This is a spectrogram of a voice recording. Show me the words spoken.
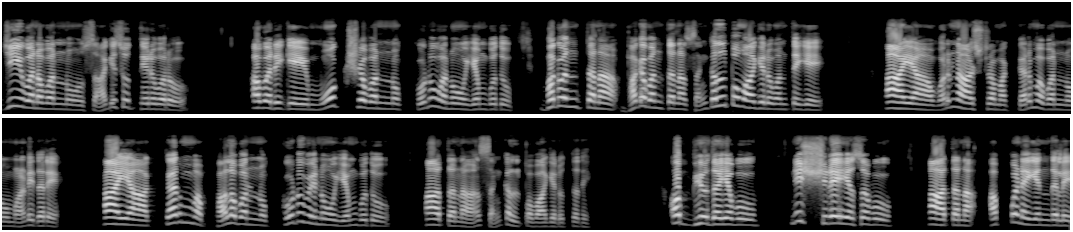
ಜೀವನವನ್ನು ಸಾಗಿಸುತ್ತಿರುವರು. ಅವರಿಗೆ ಮೋಕ್ಷವನ್ನು ಕೊಡುವನು ಎಂಬುದು ಭಗವಂತನ ಭಗವಂತನ ಸಂಕಲ್ಪವಾಗಿರುವಂತೆಯೇ. ಆಯಾ ವರ್ಣಾಶ್ರಮ ಕರ್ಮವನ್ನು ಮಾಡಿದರೆ ಆಯಾ ಕರ್ಮ ಫಲವನ್ನು ಕೊಡುವೆನು ಎಂಬುದು ಆತನ ಸಂಕಲ್ಪವಾಗಿರುತ್ತದೆ. ಅಭ್ಯುದಯವು, ನಿಶ್ರೇಯಸವು ಆತನ ಅಪ್ಪಣೆಯಿಂದಲೇ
